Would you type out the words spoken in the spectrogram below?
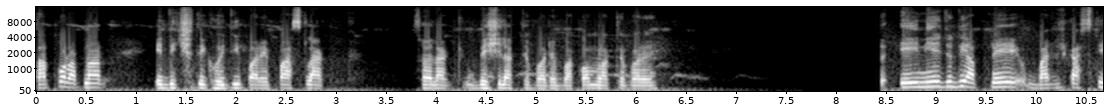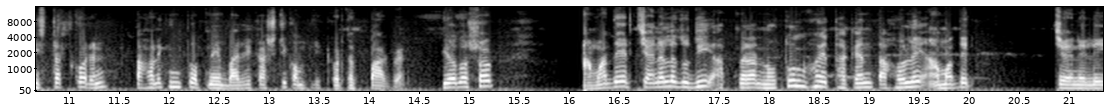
তারপর আপনার এদিক সেদিক হইতেই পারে পাঁচ লাখ, ছয় লাখ বেশি লাগতে পারে বা কম লাগতে পারে। তো এই নিয়ে যদি আপনি বাড়ির কাজটি স্টার্ট করেন, তাহলে কিন্তু আপনি বাড়ির কাজটি কমপ্লিট করতে পারবেন। প্রিয় দর্শক, আমাদের চ্যানেলে যদি আপনারা নতুন হয়ে থাকেন, তাহলে আমাদের চ্যানেলে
